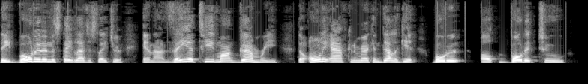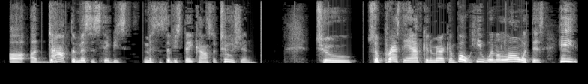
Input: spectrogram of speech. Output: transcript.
They voted in the state legislature, and Isaiah T. Montgomery, the only African American delegate, voted uh, voted to uh, adopt the Mississippi Mississippi State Constitution to suppress the African American vote. He went along with this. He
